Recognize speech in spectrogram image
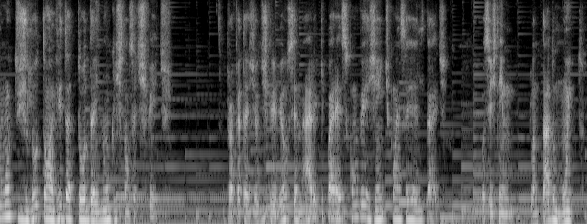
Muitos lutam a vida toda e nunca estão satisfeitos. O profeta Gil descreveu um cenário que parece convergente com essa realidade. Vocês têm plantado muito,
